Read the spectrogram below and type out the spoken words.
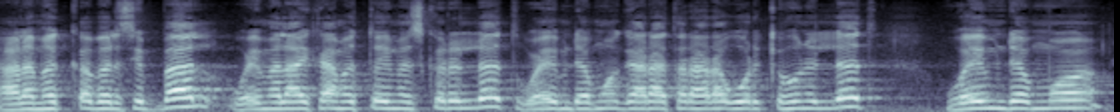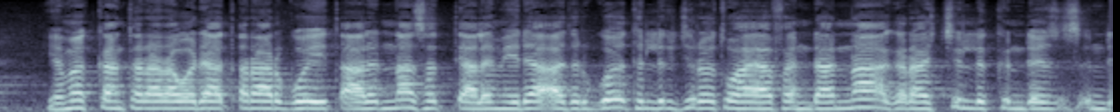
ላለመቀበል ሲባል ወይ መላይካ መጥቶ ይመስክርለት ወይም ደግሞ ጋራ ተራራ ወርቅ ይሁንለት ወይም ደግሞ የመካን ተራራ ወደ አጠራርጎ ይጣልና ሰጥ ያለ ሜዳ አድርጎ ትልቅ ጅረቱ ሀያ ፈንዳና አገራችን ልክ እንደ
